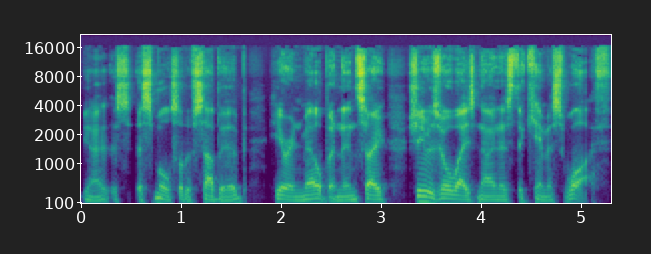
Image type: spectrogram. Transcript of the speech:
you know a, a, small sort of suburb here in Melbourne, and so she was always known as the chemist's wife.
